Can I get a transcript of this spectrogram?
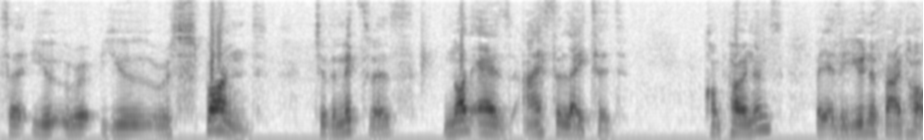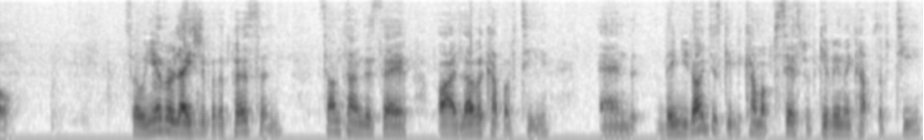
so you re- you respond to the mitzvahs not as isolated components, but as a unified whole. So when you have a relationship with a person, sometimes they say, "Oh, I'd love a cup of tea," and then you don't just get, become obsessed with giving them cups of tea.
